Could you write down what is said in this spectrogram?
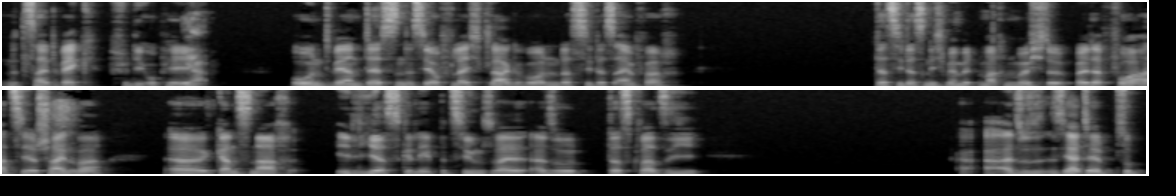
eine Zeit weg für die OP. Ja. Und währenddessen ist ihr auch vielleicht klar geworden, dass sie das einfach, dass sie das nicht mehr mitmachen möchte. Weil davor hat sie ja scheinbar äh, ganz nach Elias gelebt, beziehungsweise, also das quasi, also sie hat ja so,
